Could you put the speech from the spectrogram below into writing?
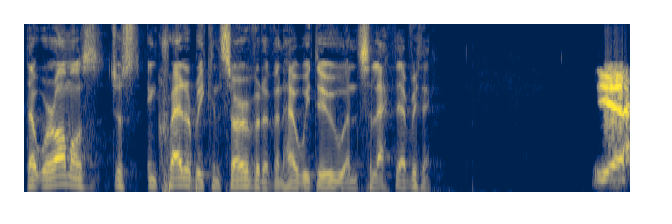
that we're almost just incredibly conservative in how we do and select everything. Yeah,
